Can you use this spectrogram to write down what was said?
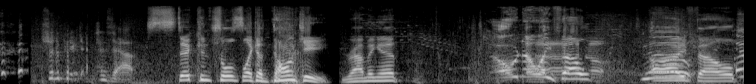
Should have picked ends out. Stick controls like a donkey. Grabbing it. Oh no, I uh, fell. Oh. Oh, I fell.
